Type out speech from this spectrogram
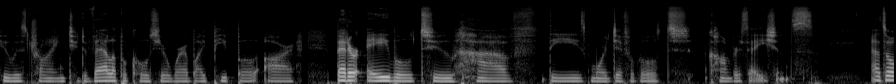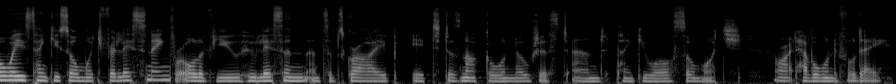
who is trying to develop a culture whereby people are better able to have these more difficult conversations? As always, thank you so much for listening. For all of you who listen and subscribe, it does not go unnoticed, and thank you all so much. All right, have a wonderful day.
